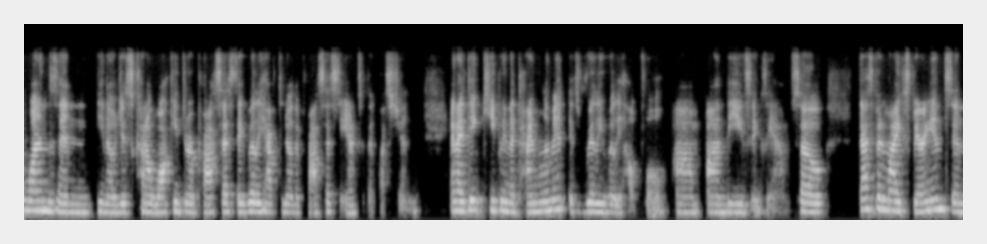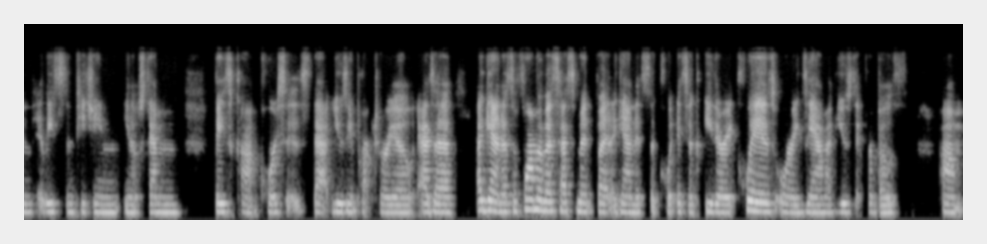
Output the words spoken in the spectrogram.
ones and you know just kind of walking through a process. They really have to know the process to answer the question. And i think keeping the time limit is really really helpful um, on these exams. So that's been my experience and at least in teaching you know stem based um, courses that using proctorio as a again as a form of assessment but again it's a it's a either a quiz or exam i've used it for both um,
